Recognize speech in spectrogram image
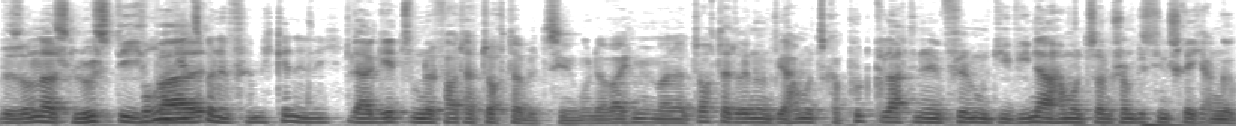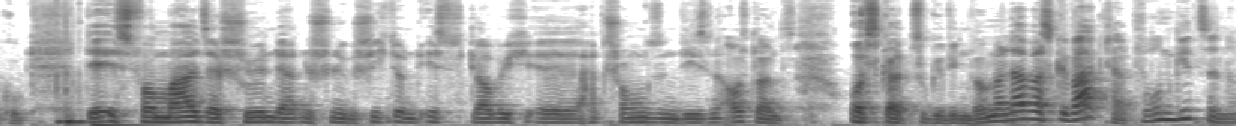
besonders lustig, Worum geht es bei dem Film? Ich kenne ihn nicht. da geht es um eine Vater-Tochter-Beziehung. Und da war ich mit meiner Tochter drin und wir haben uns kaputt gelacht in dem Film und die Wiener haben uns dann schon ein bisschen schräg angeguckt. Der ist formal sehr schön, der hat eine schöne Geschichte und ist, glaube ich, äh, hat Chancen, diesen Auslands-Oscar zu gewinnen, weil man da was gewagt hat. Worum geht es denn da?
